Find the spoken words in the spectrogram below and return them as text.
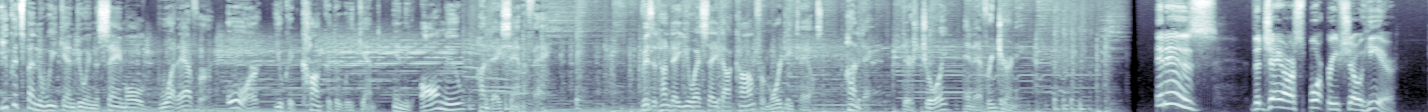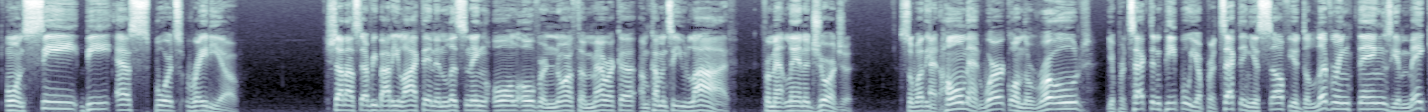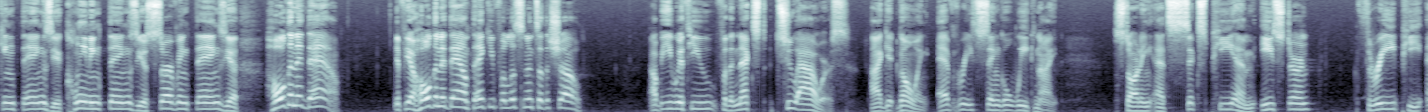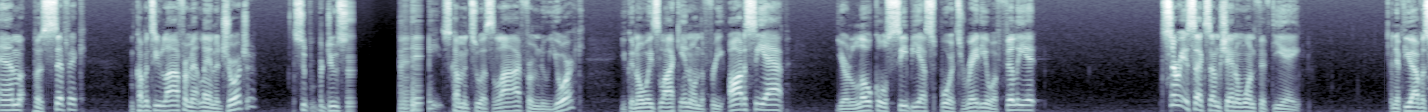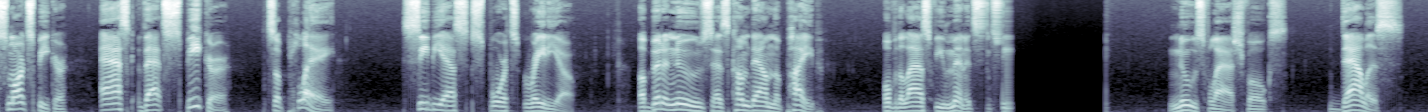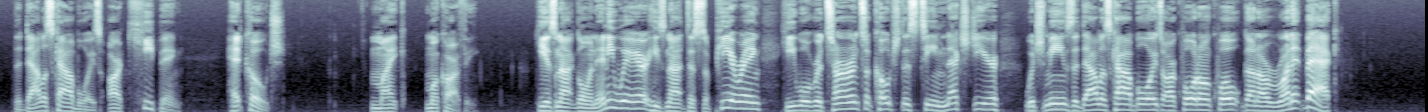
You could spend the weekend doing the same old whatever, or you could conquer the weekend in the all-new Hyundai Santa Fe. Visit HyundaiUSA.com for more details. Hyundai, there's joy in every journey. It is the JR Sport Brief Show here on CBS Sports Radio. Shout outs to everybody locked in and listening all over North America. I'm coming to you live from Atlanta, Georgia. So whether you're at home, at work, on the road, you're protecting people, you're protecting yourself, you're delivering things, you're making things, you're cleaning things, you're serving things, you're holding it down. If you're holding it down, thank you for listening to the show. I'll be with you for the next two hours. I get going every single weeknight, starting at 6 p.m. Eastern, 3 p.m. Pacific. I'm coming to you live from Atlanta, Georgia. Super producer He's coming to us live from New York. You can always lock in on the free Audacy app, your local CBS Sports Radio affiliate, SiriusXM channel 158. And if you have a smart speaker, ask that speaker to play CBS Sports Radio. A bit of news has come down the pipe over the last few minutes. News flash, folks. Dallas, the Dallas Cowboys, are keeping head coach Mike McCarthy. He is not going anywhere. He's not disappearing. He will return to coach this team next year, which means the Dallas Cowboys are quote unquote going to run it back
